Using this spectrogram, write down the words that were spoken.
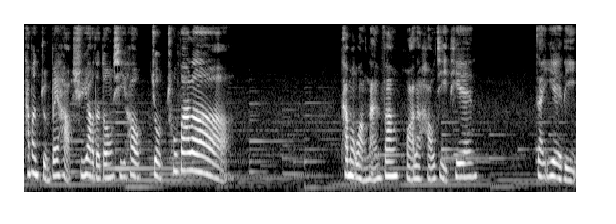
他们准备好需要的东西后，就出发了。他们往南方划了好几天，在夜里，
